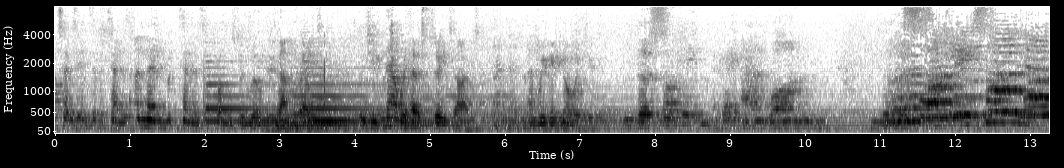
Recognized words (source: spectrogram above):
altos into the tenors, and then tenors, I promise we will do that phrase, which you've now rehearsed three times, and we've ignored you. The stocking, okay, and one. The stocking, so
